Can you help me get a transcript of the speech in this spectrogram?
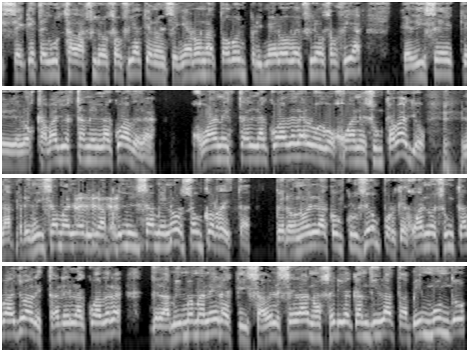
sé que te gusta la filosofía, que nos enseñaron a todos en primero de filosofía, que dice que los caballos están en la cuadra Juan está en la cuadra, luego Juan es un caballo. La premisa mayor y la premisa menor son correctas pero no en la conclusión, porque Juan no es un caballo al estar en la cuadra, de la misma manera que Isabel Seda no sería candidata a mi mundo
